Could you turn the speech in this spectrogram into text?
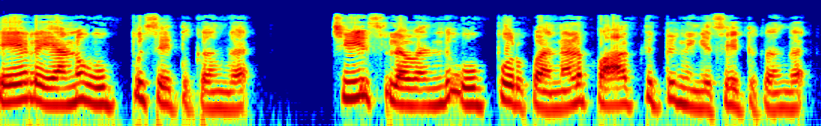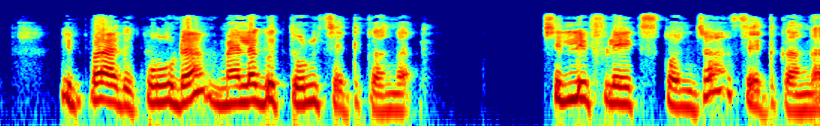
தேவையான உப்பு சேர்த்துக்கோங்க. சீஸ்ல வந்து உப்பு இருக்கும் அதனால பார்த்துட்டு நீங்க சேர்த்துக்கோங்க. இப்போ அது கூட மிளகுத்தூள் சேர்த்துக்கோங்க. சில்லி ஃப்ளேக்ஸ் கொஞ்சம் சேர்த்துக்கோங்க.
